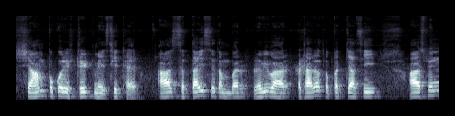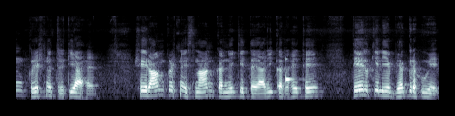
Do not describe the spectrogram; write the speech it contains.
श्यामपुकुर स्ट्रीट में स्थित है। आज 27 सितंबर, रविवार, अठारह सौ आश्विन कृष्ण तृतीया है। श्री रामकृष्ण स्नान करने की तैयारी कर रहे थे। तेल के लिए व्यग्र हुए।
